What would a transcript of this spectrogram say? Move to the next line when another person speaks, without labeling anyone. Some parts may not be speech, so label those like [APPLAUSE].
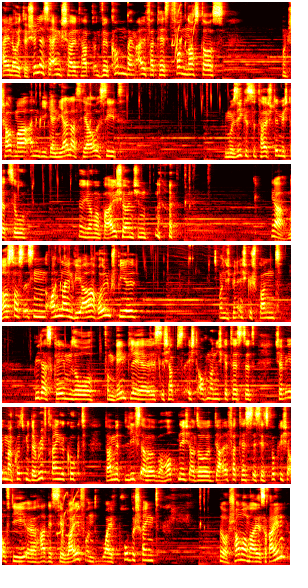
Hi Leute, schön, dass ihr eingeschaltet habt und willkommen beim Alpha-Test von Nostos. Und schaut mal an, wie genial das hier aussieht. Die Musik ist total stimmig dazu. Ja, hier haben wir ein paar Eichhörnchen. [LAUGHS] ja, Nostos ist ein Online-VR-Rollenspiel. Und ich bin echt gespannt, wie das Game so vom Gameplay her ist. Ich habe es echt auch noch nicht getestet. Ich habe eben mal kurz mit der Rift reingeguckt. Damit lief es aber überhaupt nicht. Also der Alpha-Test ist jetzt wirklich auf die äh, HTC Vive und Vive Pro beschränkt. So, schauen wir mal jetzt rein.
